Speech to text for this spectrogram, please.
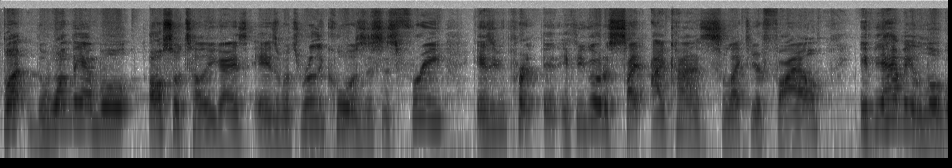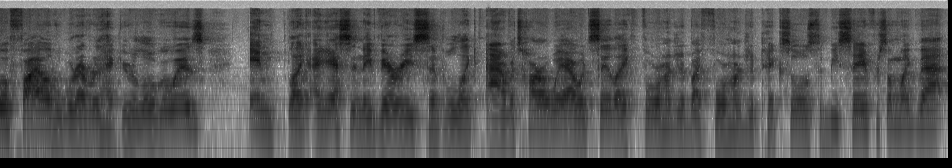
But the one thing I will also tell you guys is what's really cool is this is free, is if you, if you go to site icon and select your file, if you have a logo file of whatever the heck your logo is, and like I guess in a very simple like avatar way, I would say like 400 by 400 pixels to be safe or something like that,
